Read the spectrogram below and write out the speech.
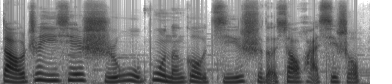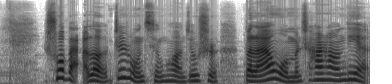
导致一些食物不能够及时的消化吸收。说白了，这种情况就是本来我们插上电。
